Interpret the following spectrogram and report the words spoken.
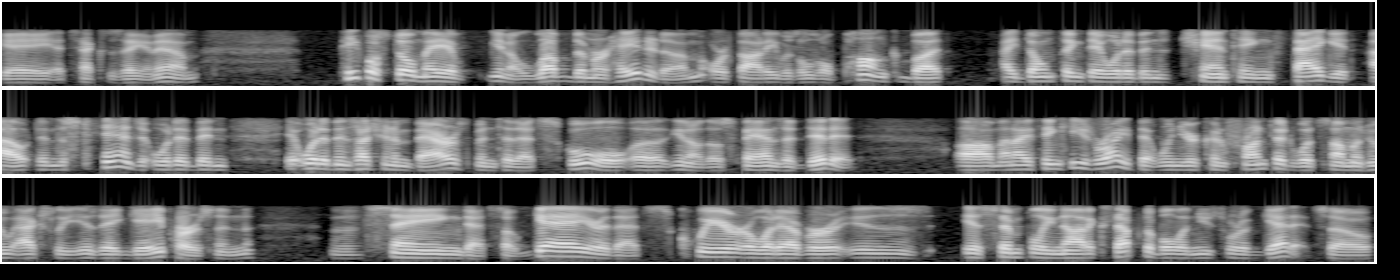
gay at texas a&m people still may have you know loved him or hated him or thought he was a little punk but i don't think they would have been chanting faggot out in the stands. It would have been it would have been such an embarrassment to that school uh, you know those fans that did it. Um and i think he's right that when you're confronted with someone who actually is a gay person saying that's so gay or that's queer or whatever is is simply not acceptable and you sort of get it. So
